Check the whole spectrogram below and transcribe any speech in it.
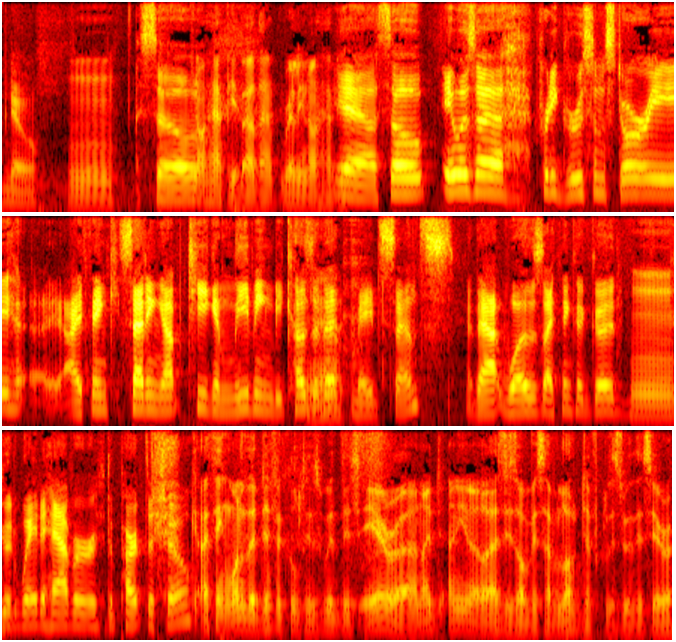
No. Hmm. So Not happy about that. Really not happy. yeah, so it was a pretty gruesome story. I think setting up Tegan leaving because of it made sense. That was, I think, a good Hmm. good way to have her depart the show. I think one of the difficulties with this era, and I, and, you know, as is obvious, I have a lot of difficulties with this era,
